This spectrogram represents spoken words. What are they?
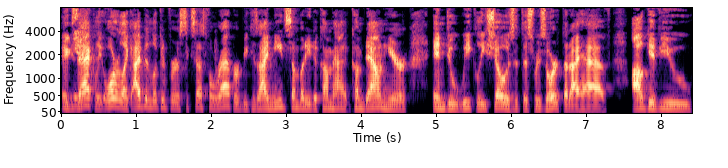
Exactly. Or like I've been looking for a successful rapper because I need somebody to come ha- come down here and do weekly shows at this resort that I have. I'll give you,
